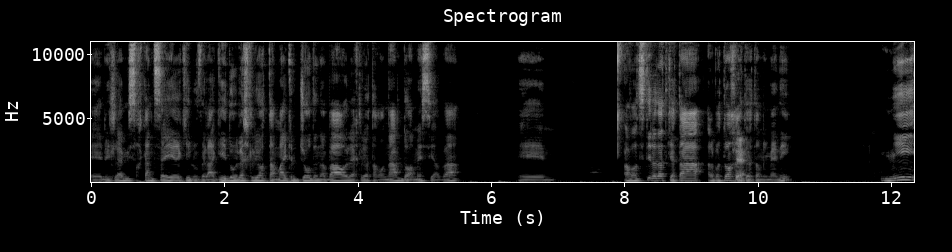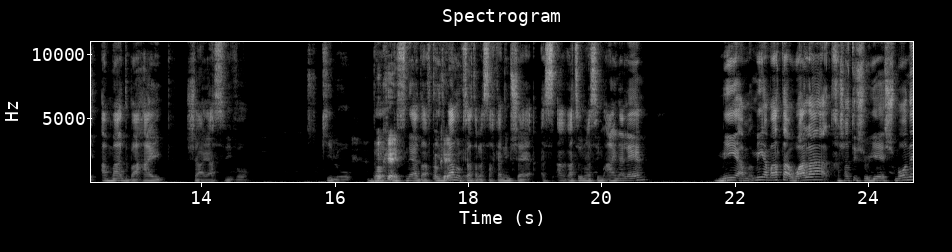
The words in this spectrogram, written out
אה, להתלהב משחקן צעיר, כאילו, ולהגיד, הוא הולך להיות המייקל ג'ורדן הבא, הוא הולך להיות הרונלדו, המסי הבא. אה, אבל רציתי לדעת, כי אתה על בטוח כן. ראית יותר ממני, מי עמד בהייפ שהיה סביבו? כאילו, אוקיי. לפני הדראפט, אוקיי. דיברנו קצת על השחקנים שרצינו לשים עין עליהם. מי, מי אמרת, וואלה, חשבתי שהוא יהיה שמונה,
